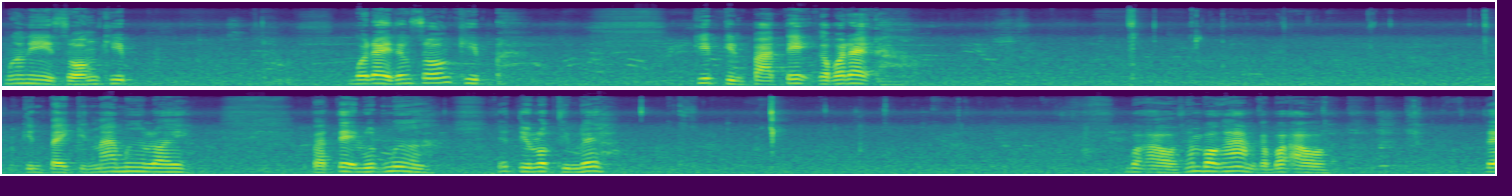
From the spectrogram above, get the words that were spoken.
เมื่อนี้สองคลิปบ่ได้ทั้งสองคลิป คลิปกินปาเตะก็บ่ได้ กินไปกินมามือลอยปาเตะรุดมือจะติวลบทิมเลยบ่เอาทำบ่งามกับบ่เอา แต่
